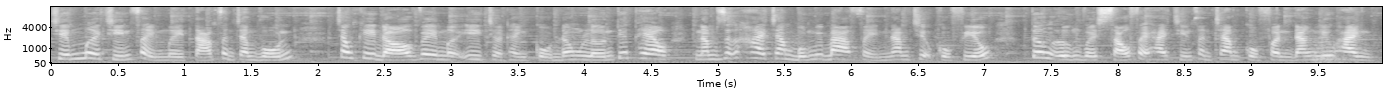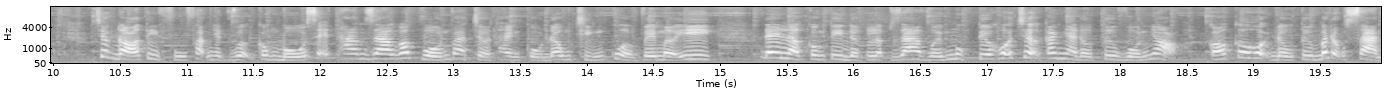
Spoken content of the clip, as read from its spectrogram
chiếm 19,18% vốn. Trong khi đó, VMI trở thành cổ đông lớn tiếp theo, nắm giữ 243,5 triệu cổ phiếu, tương ứng với 6,29% cổ phần đang lưu hành. Trước đó, tỷ phú Phạm Nhật Vượng công bố sẽ tham gia góp vốn và trở thành cổ đông chính của VMI. Đây là công ty được lập ra với mục tiêu hỗ trợ các nhà đầu tư vốn nhỏ có cơ hội đầu tư bất động sản,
